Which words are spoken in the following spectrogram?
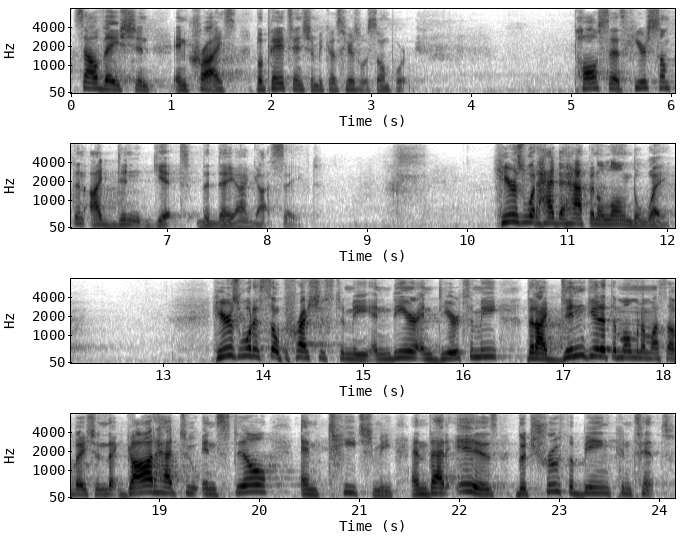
salvation in Christ. But pay attention because here's what's so important. Paul says, Here's something I didn't get the day I got saved. Here's what had to happen along the way. Here's what is so precious to me and near and dear to me that I didn't get at the moment of my salvation, that God had to instill and teach me, and that is the truth of being content.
